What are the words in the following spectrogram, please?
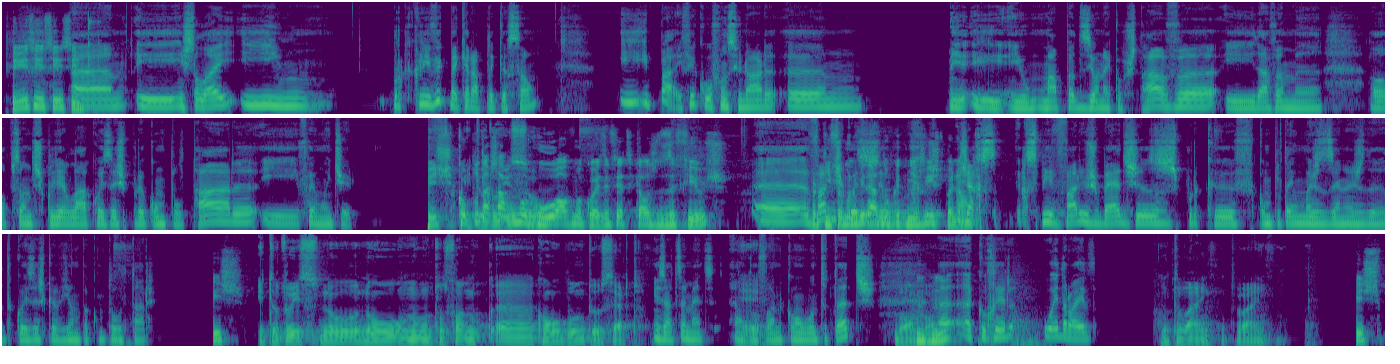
Sim, sim, sim, sim. Um, e instalei e porque queria ver como é que era a aplicação e, e pá, e ficou a funcionar. Um, e, e, e, o mapa dizia onde é que eu estava e dava-me a opção de escolher lá coisas para completar e foi muito giro. Fiz, completaste alguma isso... rua, alguma coisa? Fizeste aqueles desafios? Uh, Para ti foi uma novidade, nunca tinha visto, para não? Já recebi vários badges porque completei umas dezenas de, de coisas que haviam para completar. Fixe. E tudo isso no, no, num telefone uh, com o Ubuntu, certo? Exatamente. É um é. telefone com o Ubuntu Touch bom, bom. A, a, correr o Android. Muito bem, muito bem. Fixe.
